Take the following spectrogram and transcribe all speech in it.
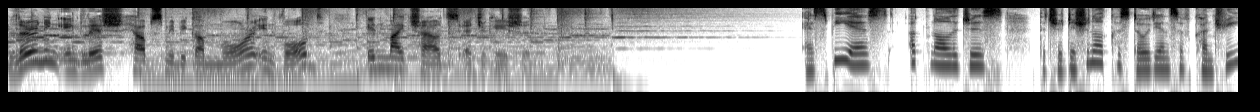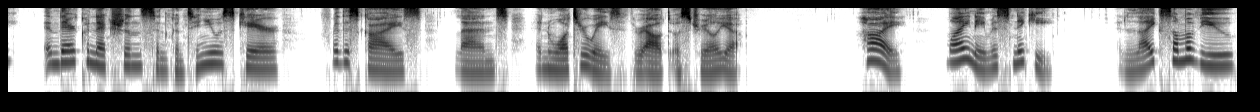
Learning English helps me become more involved in my child's education. SBS acknowledges the traditional custodians of country and their connections and continuous care for the skies, lands, and waterways throughout Australia. Hi, my name is Nikki, and like some of you,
